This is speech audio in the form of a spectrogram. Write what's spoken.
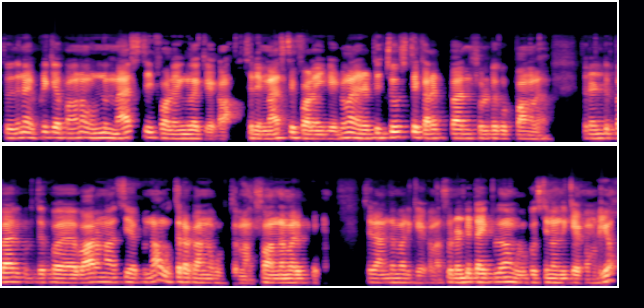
ஸோ இதெல்லாம் எப்படி கேட்பாங்கன்னா ஒன்று மேஸ்டி ஃபாலோயிங்ல கேட்கலாம். சரி மேஸ்டி ஃபாலோயிங் கேட்கலாம். இல்லாட்டி சூஸ் தி கரெக்ட் பேர்னு சொல்லிட்டு கொடுப்பாங்களே. ரெண்டு பேர் கொடுத்து இப்போ வாரணாசி அப்படின்னா உத்தரகாண்ட் கொடுத்துடலாம். ஸோ அந்த மாதிரி கேட்கலாம். சரி அந்த மாதிரி கேட்கலாம். ஸோ ரெண்டு டைப்ல தான் உங்களுக்கு கொஸ்டின் வந்து கேட்க முடியும்.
